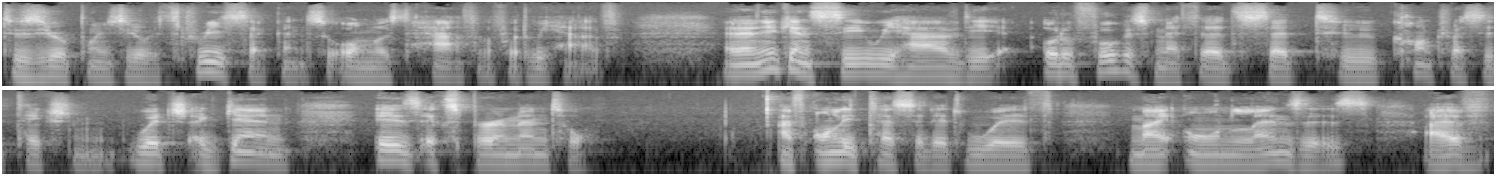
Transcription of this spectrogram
to 0.03 seconds, so almost half of what we have. And then you can see we have the autofocus method set to contrast detection, which again is experimental. I've only tested it with my own lenses. I've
